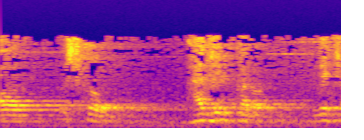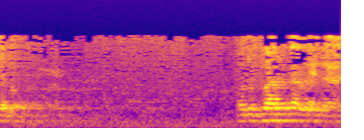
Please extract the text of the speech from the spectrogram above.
और उसको हाजिर करो, ले चलो। और द्वारका ले जाए।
